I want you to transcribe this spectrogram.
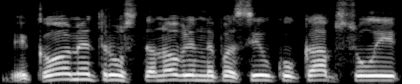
«Векометр установлен на посылку капсулы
